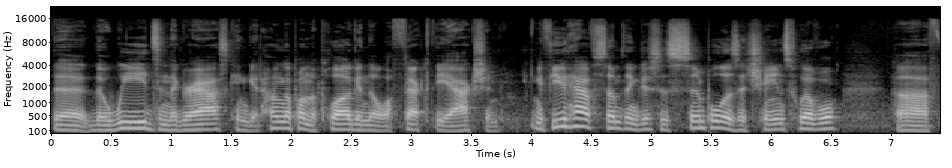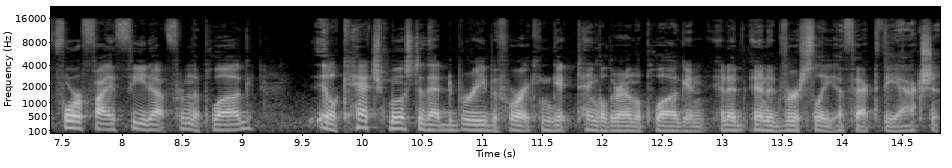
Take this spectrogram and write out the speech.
the, the weeds and the grass can get hung up on the plug and they'll affect the action. If you have something just as simple as a chain swivel, uh, four or five feet up from the plug, it'll catch most of that debris before it can get tangled around the plug and, and, and adversely affect the action.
